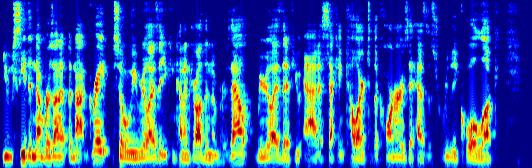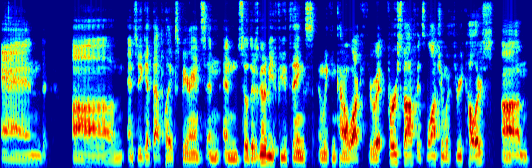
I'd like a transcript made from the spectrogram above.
you see the numbers on it but not great. So we realized that you can kind of draw the numbers out. We realized that if you add a second color to the corners it has this really cool look. And um, and so you get that play experience. And, and so there's going to be a few things and we can kind of walk through it. First off, it's launching with three colors. Um,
